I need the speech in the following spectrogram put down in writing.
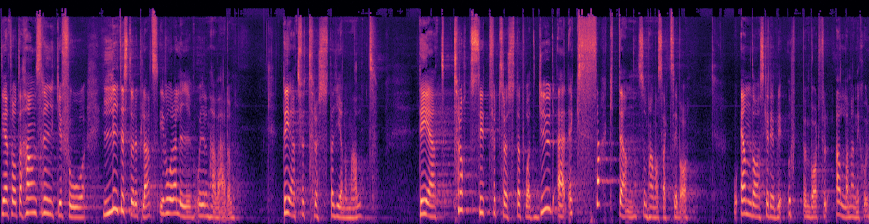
Det är att låta hans rike få lite större plats i våra liv och i den här världen. Det är att förtrösta genom allt. Det är att trotsigt förtrösta på att Gud är exakt den som han har sagt sig vara. Och en dag ska det bli uppenbart för alla människor.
